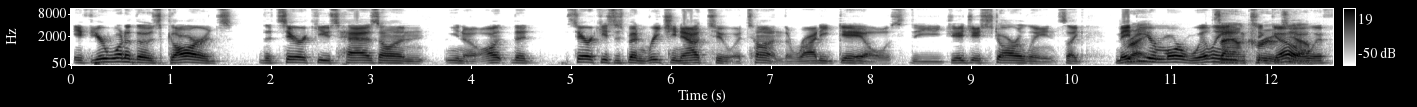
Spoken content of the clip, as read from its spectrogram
if you're one of those guards that Syracuse has on, you know, on that Syracuse has been reaching out to a ton, the Roddy Gayles, the JJ Starlings, like maybe Right. you're more willing Zion to Cruz, go yeah. if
